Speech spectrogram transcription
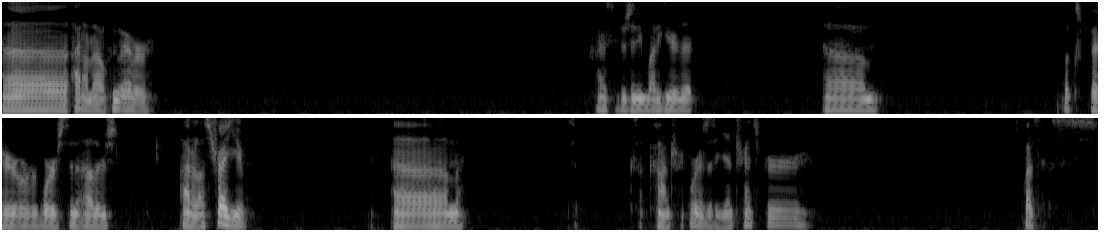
Uh, I don't know, whoever. trying to see if there's anybody here that um, looks better or worse than others. I don't know. Let's try you. Um, contract. Where is it again? Transfer. Squad status.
